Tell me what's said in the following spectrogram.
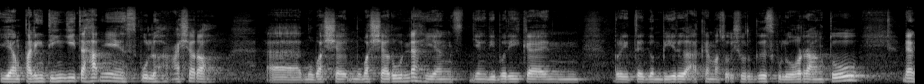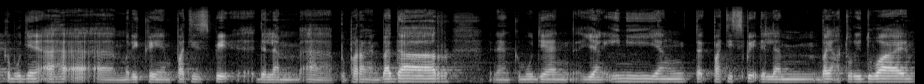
yang paling tinggi tahapnya yang 10 asyarah uh, mubasyar, mubasyarun lah yang yang diberikan berita gembira akan masuk syurga 10 orang tu. Dan kemudian uh, uh, uh, mereka yang participate dalam uh, peperangan badar. Dan kemudian yang ini yang participate dalam bayatul ridwan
